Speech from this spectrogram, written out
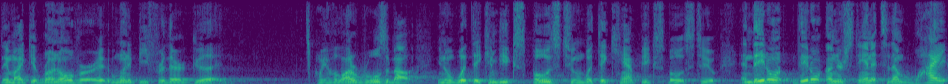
they might get run over. It wouldn't be for their good. We have a lot of rules about, you know, what they can be exposed to and what they can't be exposed to. And they don't, they don't understand it to them. Why,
